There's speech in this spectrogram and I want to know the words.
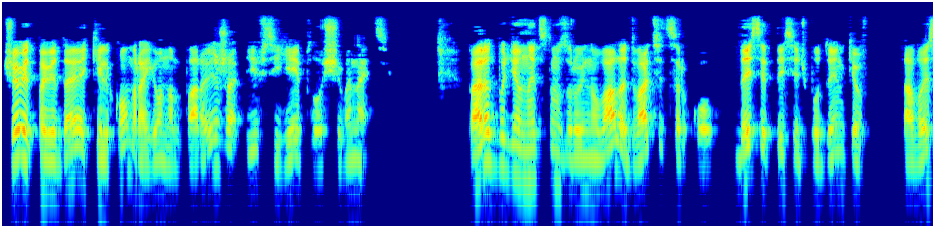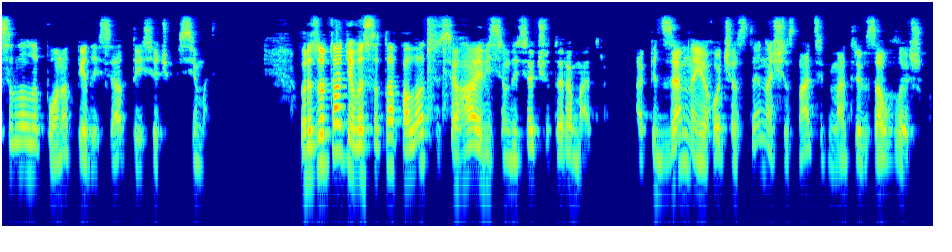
що відповідає кільком районам Парижа і всієї площі Венеції. Перед будівництвом зруйнували 20 церков, 10 тисяч будинків та виселили понад 50 тисяч сімей. В результаті висота палацу сягає 84 метри, а підземна його частина 16 метрів завглишку.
